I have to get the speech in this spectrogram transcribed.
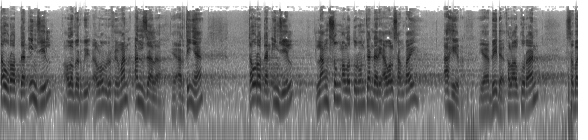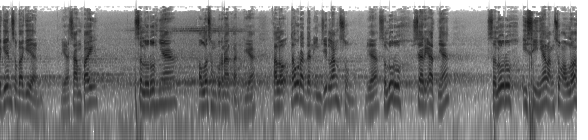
Taurat dan Injil Allah, Allah berfirman anzala ya. Artinya Taurat dan Injil langsung Allah turunkan dari awal sampai akhir ya. Beda. Kalau Al-Qur'an sebagian-sebagian ya. Sampai seluruhnya Allah sempurnakan ya. Kalau Taurat dan Injil langsung ya seluruh syariatnya seluruh isinya langsung Allah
